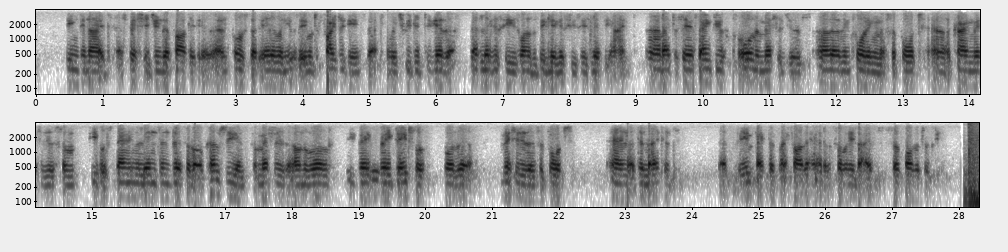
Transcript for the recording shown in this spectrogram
being denied, especially during the apartheid era and post that era when he was able to fight against that, which we did together. That legacy is one of the big legacies he's left behind. And I'd like to say thank you for all the messages uh, that have been pouring in the support, uh, kind messages from people spanning the length and breadth of our country and from messages around the world. We're very, very grateful for the messages and support and uh, delighted at the impact that my father had on so many lives.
